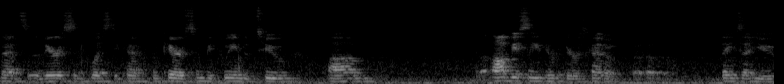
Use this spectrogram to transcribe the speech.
that's a very simplistic kind of comparison between the two. Um, obviously, there, there's kind of uh, things that you,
